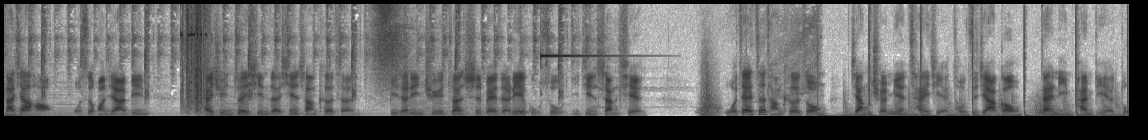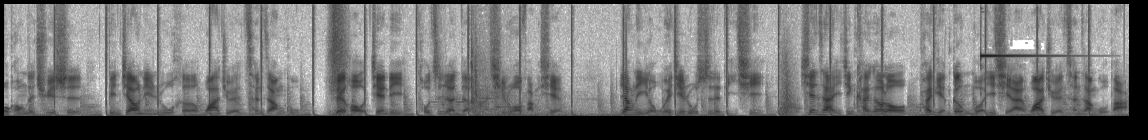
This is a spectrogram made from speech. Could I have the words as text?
大家好，我是黄家斌。财讯最新的线上课程《彼得林区赚十倍的裂股术》已经上线。我在这堂课中将全面拆解投资架构，带您判别多空的趋势，并教您如何挖掘成长股，最后建立投资人的奇弱防线，让你有危机入市的底气。现在已经开课喽，快点跟我一起来挖掘成长股吧！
